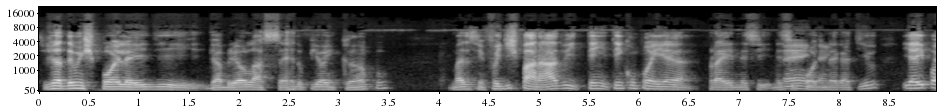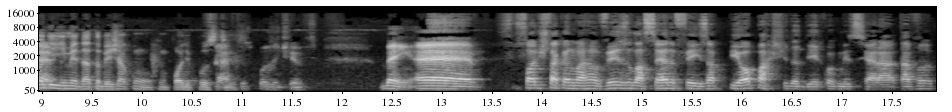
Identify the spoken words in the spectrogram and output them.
tu já deu um spoiler aí de Gabriel Lacerda, o pior em campo. Mas assim, foi disparado e tem, tem companhia para ele nesse, nesse tem, pódio tem. negativo. E aí pode é. emendar também já com, com pódio positivo. É, positivos. Bem, é, só destacando mais uma vez, o Lacerda fez a pior partida dele com a camisa do Ceará. Tava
